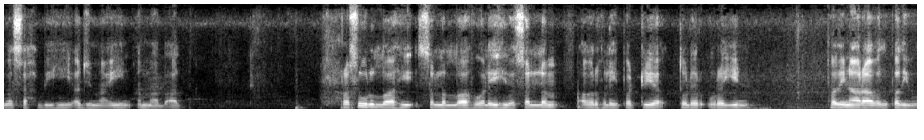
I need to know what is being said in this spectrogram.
وصحبه أجمعين أما بعد ரசூலுல்லாஹி ஸல்லல்லாஹு அலைஹி வஸல்லம் அவர்களை பற்றிய தொடர் உரையின் பதினாறாவது பதிவு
